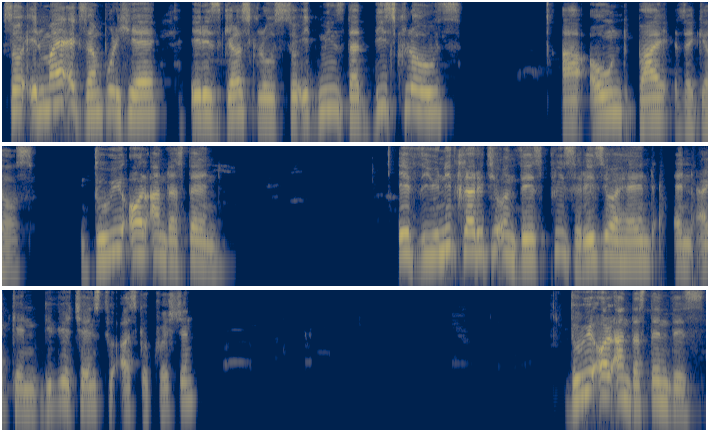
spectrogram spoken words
so in my example here it is girls clothes so it means that these clothes are owned by the girls. Do we all understand? If you need clarity on this, please raise your hand and I can give you a chance to ask a question. Do we all understand this?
